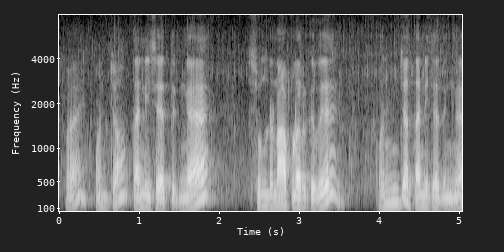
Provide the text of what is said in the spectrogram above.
இப்போ கொஞ்சம் தண்ணி சேர்த்துக்குங்க. சுண்டு நாப்பில் இருக்குது. கொஞ்சம் தண்ணி சேர்த்துங்க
